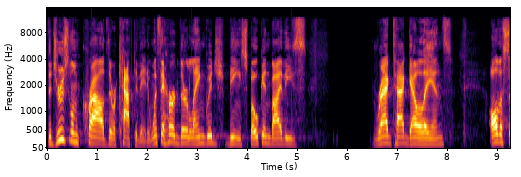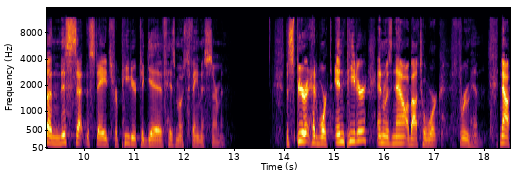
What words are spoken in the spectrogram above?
the Jerusalem crowds, they were captivated. Once they heard their language being spoken by these ragtag Galileans, all of a sudden this set the stage for Peter to give his most famous sermon. The Spirit had worked in Peter and was now about to work through him. Now,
